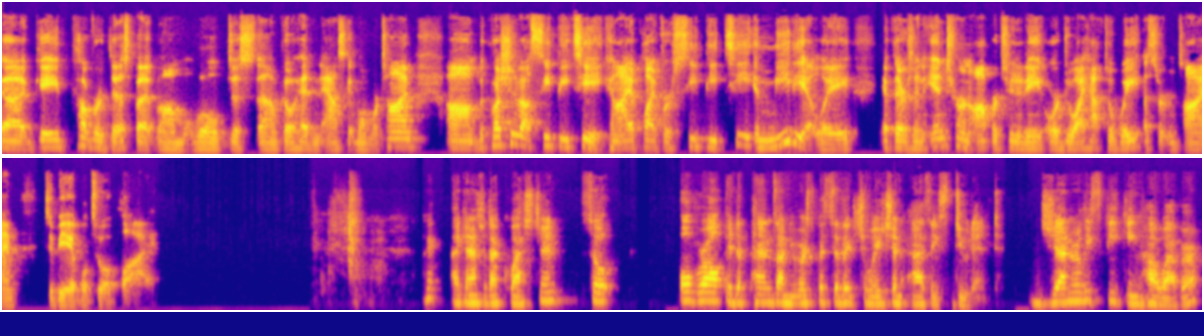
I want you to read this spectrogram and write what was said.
uh, Gabe covered this, but um, we'll just um, go ahead and ask it one more time. Um, the question about CPT, can I apply for CPT immediately if there's an intern opportunity or do I have to wait a certain time to be able to apply? Okay, I can answer that question. So overall, it depends on your specific situation as a student. Generally speaking, however,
